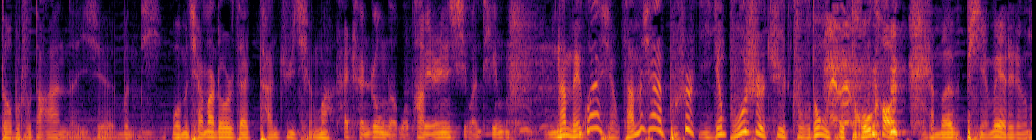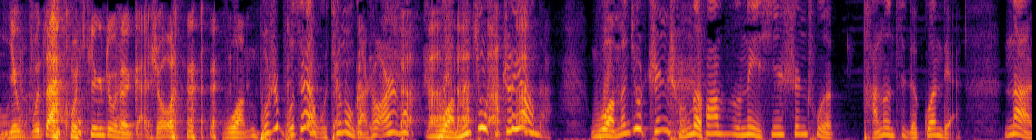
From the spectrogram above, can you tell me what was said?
得不出答案的一些问题。我们前面都是在谈剧情嘛，太沉重的，我怕没人喜欢听。那没关系，咱们现在不是已经不是去主动去投靠什么品味的这个东西，已经不在乎听众的感受了。我们不是不在乎听众感受，而是说我们就是这样的，我们就真诚的发自内心深处的谈论自己的观点。那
